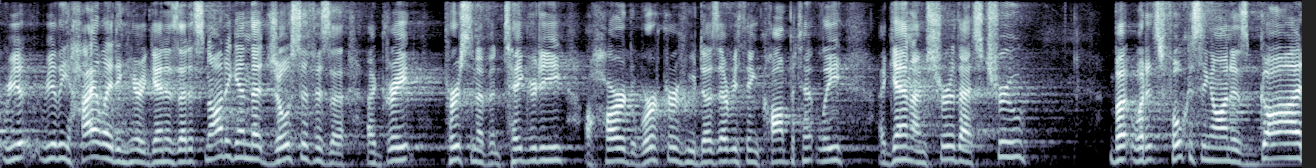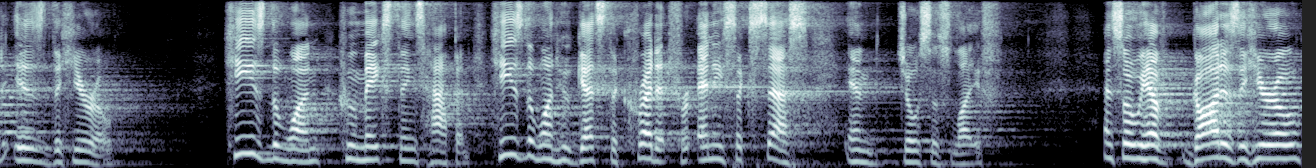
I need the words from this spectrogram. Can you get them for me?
really highlighting here again is that it's not again that Joseph is a, a great person of integrity, a hard worker who does everything competently. Again, I'm sure that's true. But what it's focusing on is God is the hero. He's the one who makes things happen. He's the one who gets the credit for any success in Joseph's life. And so we have God as the hero,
